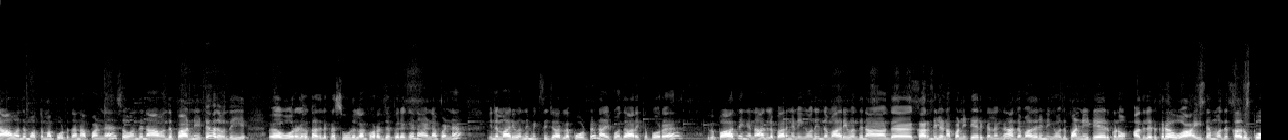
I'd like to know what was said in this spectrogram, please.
நான் வந்து மொத்தமாக போட்டு தான் நான் பண்ணேன். ஸோ வந்து நான் வந்து பண்ணிவிட்டு அதை வந்து ஓரளவுக்கு அதில் இருக்கிற சூடெல்லாம் குறைஞ்ச பிறகு நான் என்ன பண்ணேன் இந்த மாதிரி வந்து மிக்சி ஜாரில் போட்டு நான் இப்போ வந்து அரைக்க போகிறேன் இப்போ பார்த்தீங்கன்னா அதில் பாருங்கள் நீங்கள் வந்து இந்த மாதிரி வந்து நான் அந்த கரண்டியில் நான் பண்ணிகிட்டே இருக்கேன்லங்க. அந்த மாதிரி நீங்கள் வந்து பண்ணிகிட்டே இருக்கணும். அதில் இருக்கிற ஐட்டம் வந்து கருப்போ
